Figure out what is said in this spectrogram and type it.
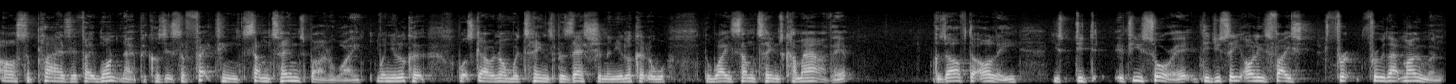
ask the players if they want that because it's affecting some teams, by the way. When you look at what's going on with teams' possession and you look at the, the way some teams come out of it, because after Ollie, you did, if you saw it, did you see Ollie's face fr- through that moment?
